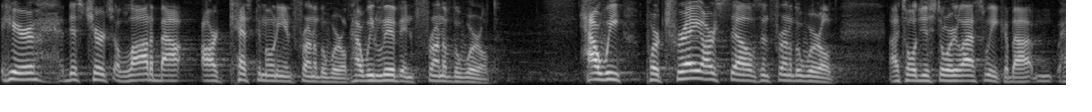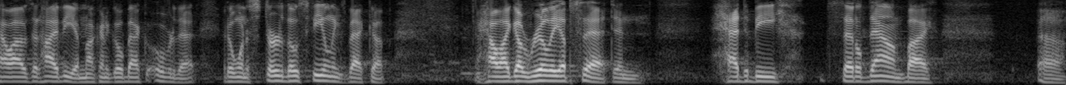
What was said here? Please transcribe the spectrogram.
here at this church a lot about our testimony in front of the world, how we live in front of the world, how we portray ourselves in front of the world. I told you a story last week about how I was at Hy-Vee. I'm not going to go back over that. I don't want to stir those feelings back up. How I got really upset and had to be settled down by uh,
